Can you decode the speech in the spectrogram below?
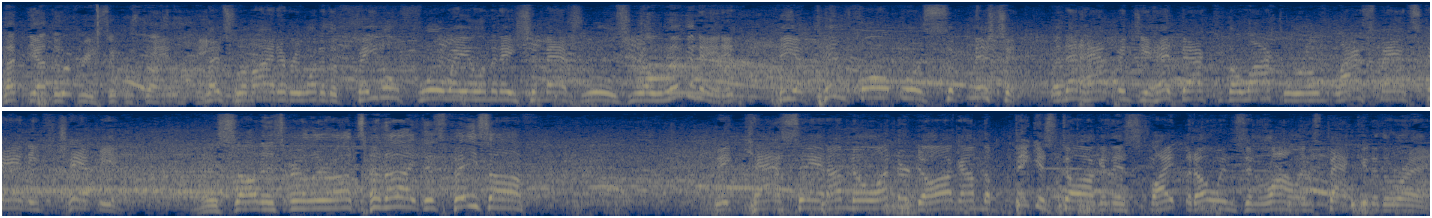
Let the other three superstars compete. Let's remind everyone of the fatal four-way elimination match rules. You're eliminated via pinfall submission. When that happens, you head back to the locker room. Last man standing, champion. We saw this earlier on tonight, this face-off. Big Cass saying, I'm no underdog. I'm the biggest dog in this fight. But Owens and Rollins back into the ring.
